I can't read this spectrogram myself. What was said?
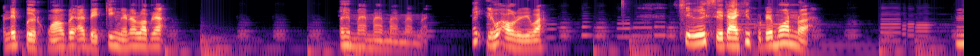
อันนี้เปิดหัวมาเป็นอันเบรกกิ้งเลยนะรอบเนี้ยเอ้ยไม่ไม่ไม่ไม่ไม่เฮ้ยหรือว่าเอาเลยดีวะเชื่อเสียดายที่ขุดไดมอนด์ว่ะ อื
